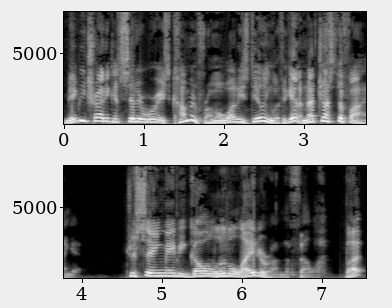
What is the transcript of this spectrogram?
maybe try to consider where he's coming from and what he's dealing with. Again, I'm not justifying it. Just saying maybe go a little lighter on the fella. But,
